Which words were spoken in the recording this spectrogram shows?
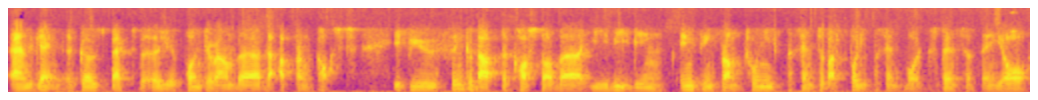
And again, it goes back to the earlier point around the, the upfront cost. If you think about the cost of uh, EV being anything from 20% to about 40% more expensive than your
